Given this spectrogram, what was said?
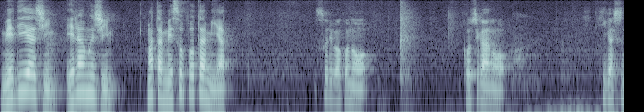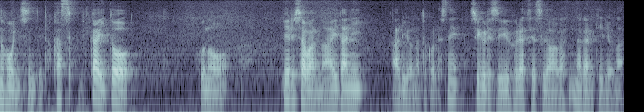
メディア人エラム人またメソポタミア。それはこのこっち側の東の方に住んでいたカスピ海とこのペルシャ湾の間にあるようなところですね。シグリス・ユーフラテス川が流れているような。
